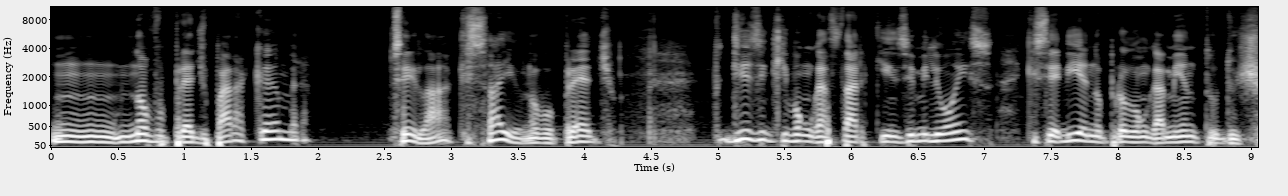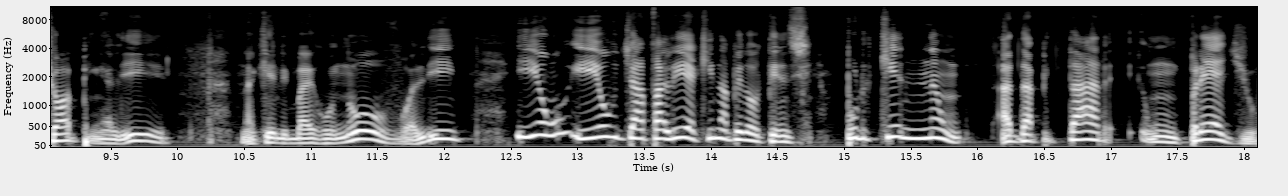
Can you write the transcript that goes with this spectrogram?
um novo prédio para a Câmara, sei lá, que saia o um novo prédio. Dizem que vão gastar 15 milhões, que seria no prolongamento do shopping ali, naquele bairro novo ali. E eu, e eu já falei aqui na Pelotense, por que não adaptar um prédio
